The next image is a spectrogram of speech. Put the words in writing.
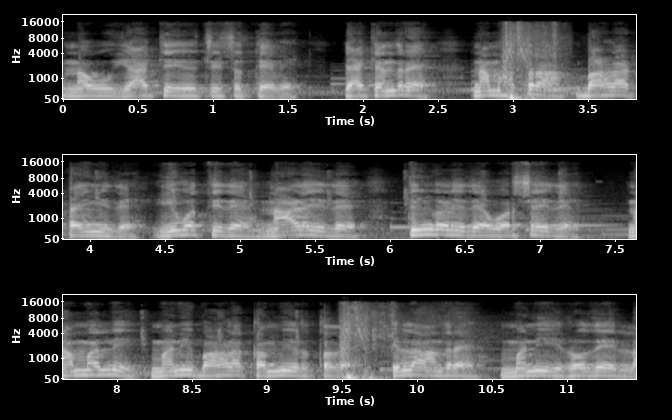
ನಾವು ಯಾಕೆ ಯೋಚಿಸುತ್ತೇವೆ? ಯಾಕೆಂದರೆ ನಮ್ಮ ಹತ್ರ ಬಹಳ ಟೈಮ್ ಇದೆ. ಇವತ್ತಿದೆ, ನಾಳೆ ಇದೆ, ತಿಂಗಳಿದೆ, ವರ್ಷ ಇದೆ. ನಮ್ಮಲ್ಲಿ ಮನಿ ಬಹಳ ಕಮ್ಮಿ ಇರ್ತದೆ. ಇಲ್ಲ ಅಂದರೆ ಮನಿ ಇರೋದೇ ಇಲ್ಲ.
